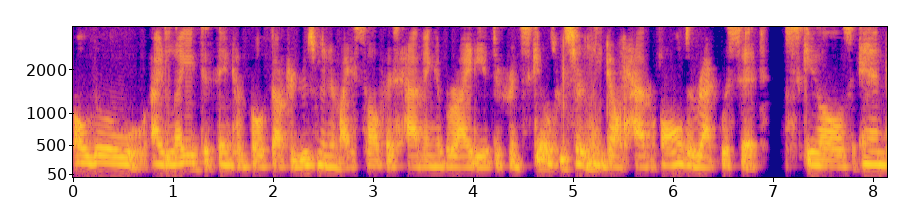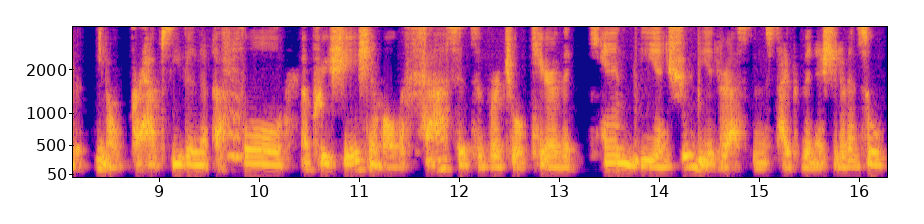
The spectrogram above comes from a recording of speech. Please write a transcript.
although I like to think of both Dr. Guzman and myself as having a variety of different skills, we certainly don't have all the requisite skills and, you know, perhaps even a full full appreciation of all the facets of virtual care that can be and should be addressed in this type of initiative. And so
